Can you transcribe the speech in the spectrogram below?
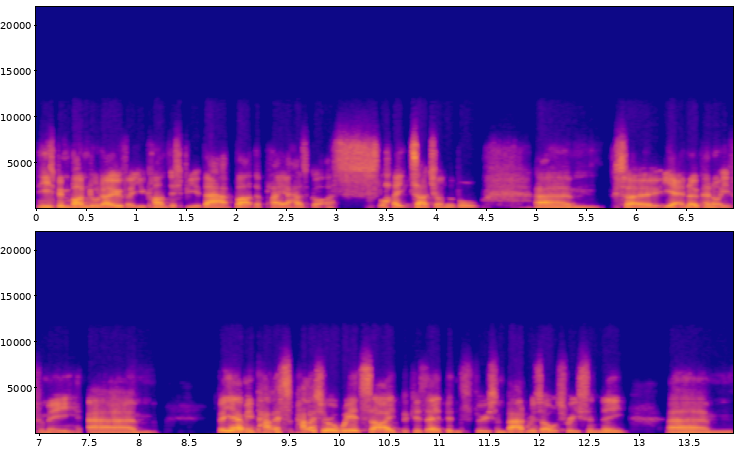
he's been bundled over. You can't dispute that, but the player has got a slight touch on the ball. Um, so yeah, no penalty for me. Um, but yeah, I mean, Palace Palace are a weird side because they've been through some bad results recently. Um,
